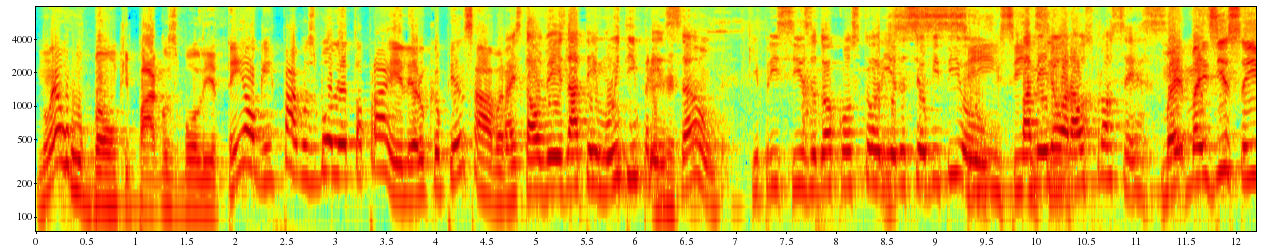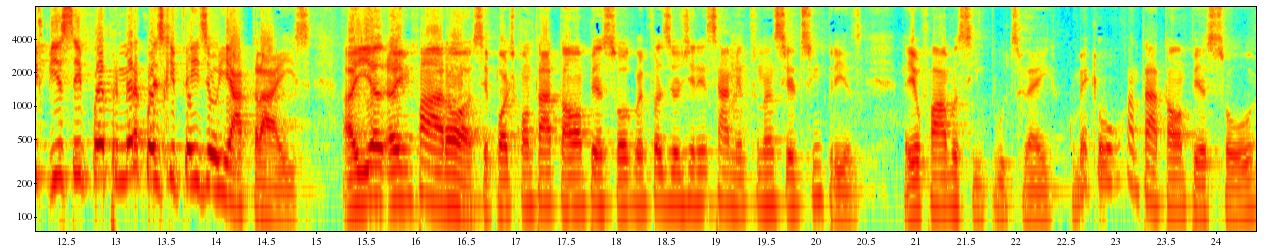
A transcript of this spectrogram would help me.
Não é o Rubão que paga os boletos, tem alguém que paga os boletos pra ele. Era o que eu pensava, né? Mas talvez lá tem muita impressão que precisa de uma consultoria do seu BPO Sim, sim, para sim. melhorar os processos. Mas, mas isso, aí, isso aí foi a primeira coisa que fez eu ir atrás. Aí, aí me falaram, ó, você pode contratar uma pessoa que vai fazer o gerenciamento financeiro de sua empresa. Aí eu falava assim, putz, velho, como é que eu vou contratar uma pessoa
